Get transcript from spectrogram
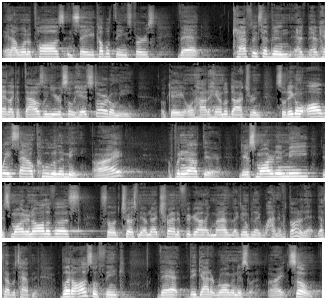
and I want to pause and say a couple things. First, that Catholics have been have, have had like a thousand year or so head start on me. Okay, on how to handle doctrine, so they're gonna always sound cooler than me. All right, I'm putting it out there. They're smarter than me. They're smarter than all of us. So trust me, I'm not trying to figure out like mine. Like they're gonna be like, "Wow, I never thought of that." That's not what's happening. But I also think that they got it wrong on this one. All right. So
